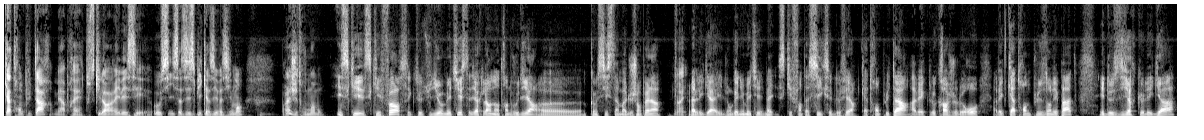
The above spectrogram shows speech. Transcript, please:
quatre ans plus tard, mais après, tout ce qui leur est arrivé, c'est aussi, ça s'explique assez facilement. Voilà, je les trouve moins bons. Et ce qui est, ce qui est fort, c'est que tu dis au métier, c'est-à-dire que là, on est en train de vous dire, euh, comme si c'était un match de championnat. Ouais. Là, les gars, ils l'ont gagné au métier. Mais ce qui est fantastique, c'est de le faire 4 ans plus tard, avec le crash de l'euro, avec 4 ans de plus dans les pattes, et de se dire que les gars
